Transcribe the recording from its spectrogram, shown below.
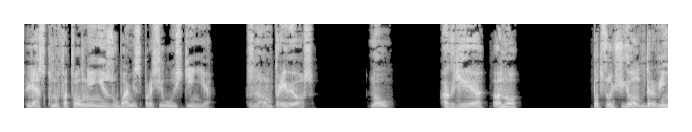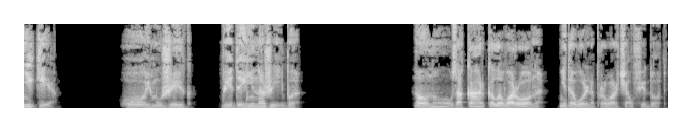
Ляскнув от волнения зубами, спросила Устинья. Знам привез. Ну, а где оно? Под сучьем в дровянике. Ой, мужик, беды не нажить бы. Ну-ну, закаркала ворона, недовольно проворчал Федот.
